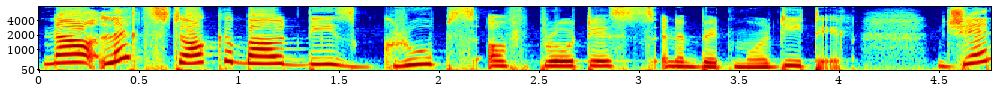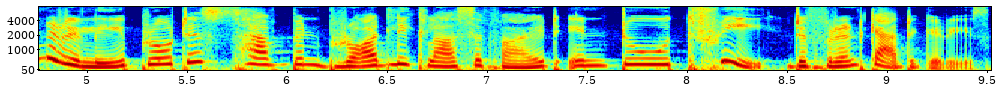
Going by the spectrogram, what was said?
Now, let's talk about these groups of protists in a bit more detail. Generally, protists have been broadly classified into three different categories.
